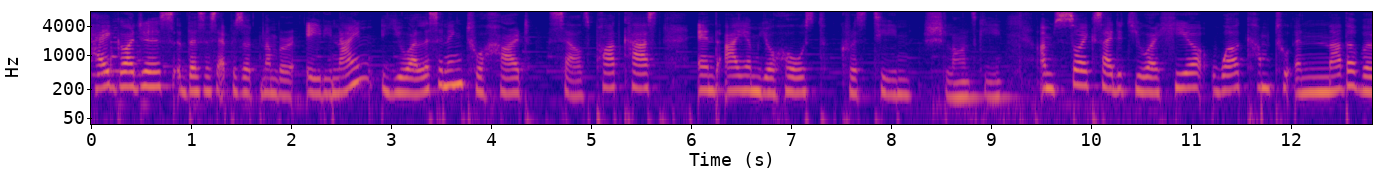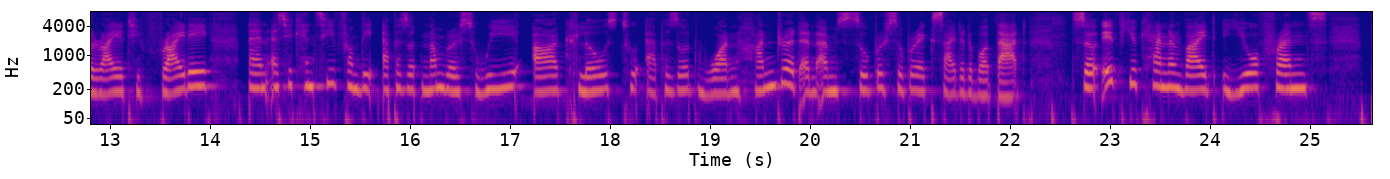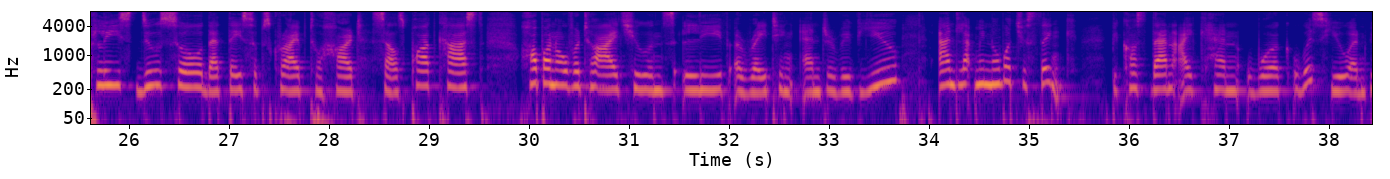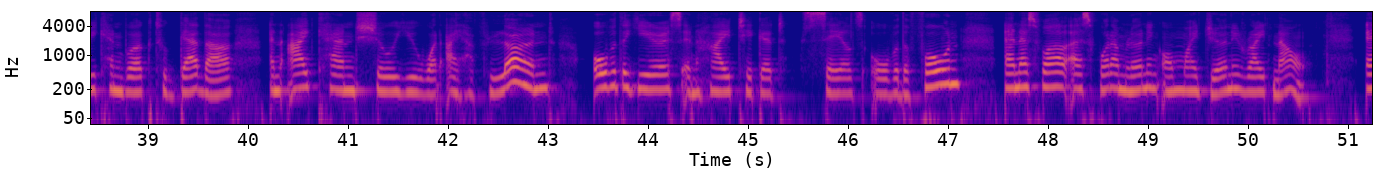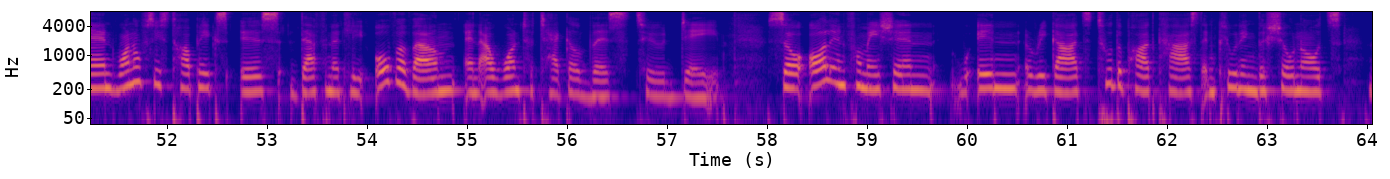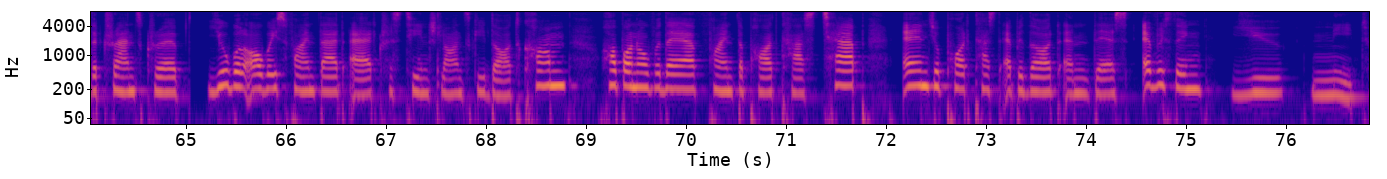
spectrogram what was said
Hi, gorgeous. This is episode number 89. You are listening to Heart Sells Podcast, and I am your host, Christine Schlonski. I'm so excited you are here. Welcome to another Variety Friday. And as you can see from the episode numbers, we are close to episode 100, and I'm super, super excited about that. So if you can invite your friends, please do so that they subscribe to Heart Sells Podcast. Hop on over to iTunes, leave a rating and a review, and let me know what you think because then I can work with you and we can work together and I can show you what I have learned over the years in high ticket sales over the phone and as well as what I'm learning on my journey right now. And one of these topics is definitely overwhelm, and I want to tackle this today. So, all information in regards to the podcast, including the show notes, the transcript, you will always find that at christineschlonski.com. Hop on over there, find the podcast tab and your podcast episode, and there's everything you need.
